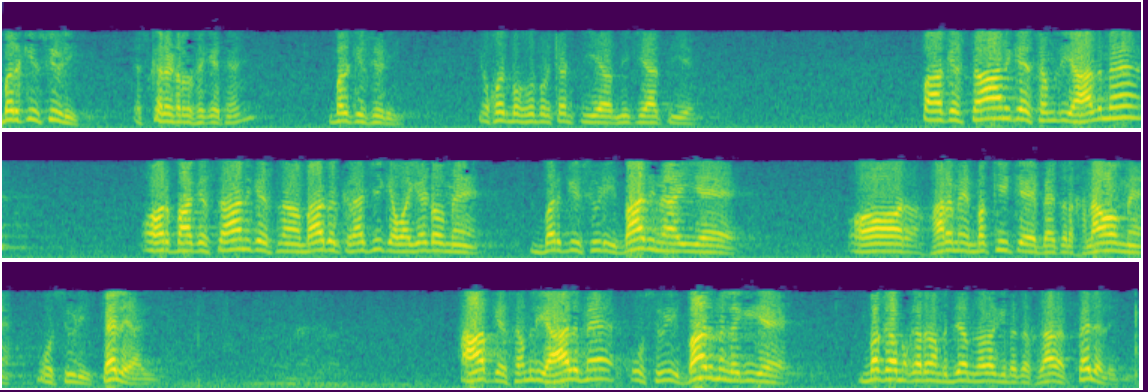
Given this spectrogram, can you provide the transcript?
برکی سیڑھی، اسکلیٹر سے کہتے ہیں جی برکی سیڑھی۔ جو خود بخود پر چڑھتی ہے اور نیچے آتی ہے۔ پاکستان کے اسمبلی حال میں اور پاکستان کے اسلام آباد اور کراچی کے ہوائی اڈوں میں برقی سیڑھی بعد میں آئی ہے اور ہر میں مکی کے بیت الخلاؤں میں وہ سیڑھی پہلے آئی ہے۔ آپ کے اسمبلی حال میں وہ سیڑھی بعد میں لگی ہے۔ مکہ مکرمہ مدینہ کی بیت الخلاء پہلے لگی ہے۔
